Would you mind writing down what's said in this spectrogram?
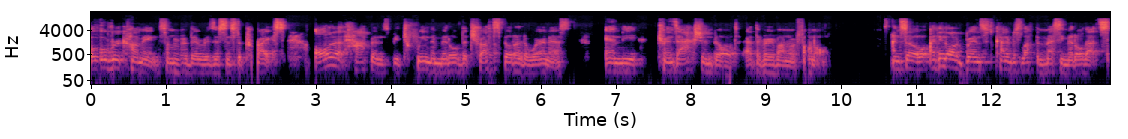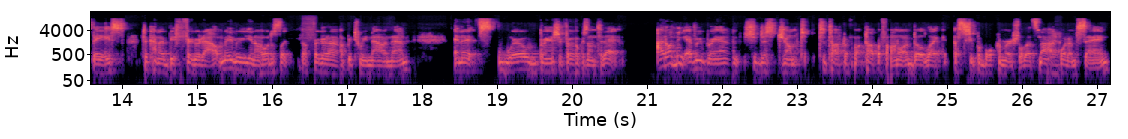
overcoming some of their resistance to price. All of that happens between the middle of the trust built at awareness and the transaction built at the very bottom of the funnel. And so I think a lot of brands kind of just left the messy middle, that space to kind of be figured out. Maybe, you know, we'll just like they'll figure it out between now and then. And it's where brands should focus on today. I don't think every brand should just jump to top of top of funnel and build like a Super Bowl commercial. That's not yeah. what I'm saying.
